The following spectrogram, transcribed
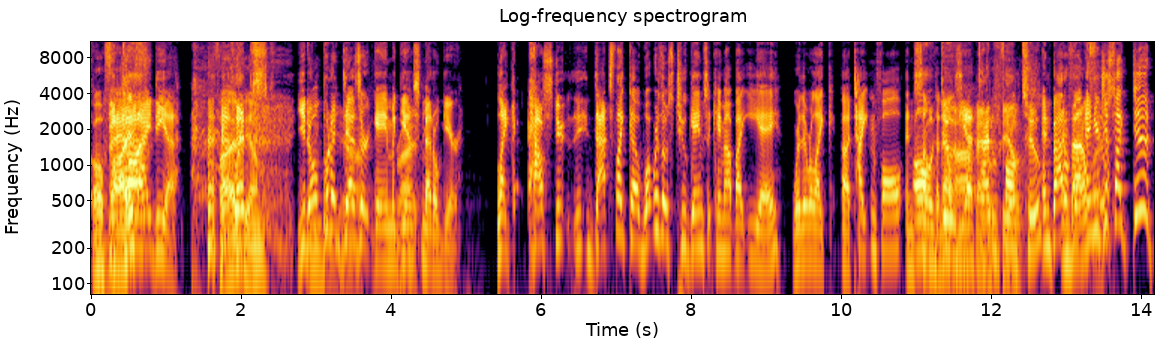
Oh, bad five? idea Five, yeah. you don't put a Yeah, desert game right. against metal gear like how stu- that's like uh, what were those two games that came out by ea where they were like uh, titanfall and Oh, something dude, else Uh, yeah, Titanfall two and Battlefield, and, you're just like, dude,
